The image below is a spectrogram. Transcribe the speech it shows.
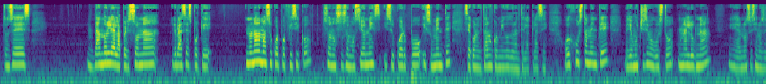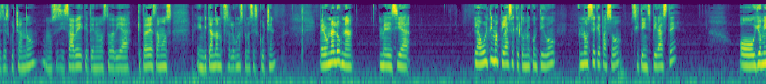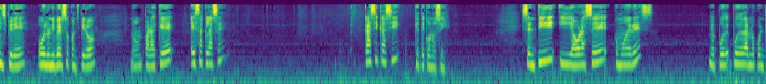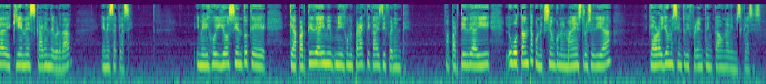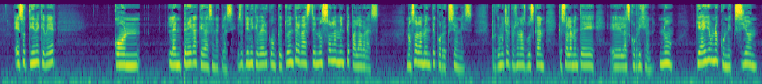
Entonces, dándole a la persona gracias porque no nada más su cuerpo físico, son sus emociones y su cuerpo y su mente se conectaron conmigo durante la clase. Hoy justamente me dio muchísimo gusto una alumna, no sé si nos está escuchando, no sé si sabe que tenemos todavía, que todavía estamos invitando a nuestros alumnos que nos escuchen, pero una alumna me decía, la última clase que tomé contigo, no sé qué pasó, si te inspiraste o yo me inspiré o el universo conspiró, ¿no? Para que esa clase casi casi que te conocí. Sentí y ahora sé cómo eres. Me pude, pude darme cuenta de quién es Karen de verdad en esa clase. Y me dijo, y yo siento que, que a partir de ahí, mi, dijo, mi práctica es diferente. A partir de ahí hubo tanta conexión con el maestro ese día que ahora yo me siento diferente en cada una de mis clases. Eso tiene que ver con la entrega que das en la clase. Eso tiene que ver con que tú entregaste no solamente palabras, no solamente correcciones, porque muchas personas buscan que solamente eh, las corrijan. No, que haya una conexión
